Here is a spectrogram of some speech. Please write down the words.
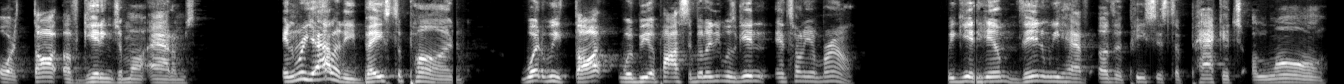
or thought of getting Jamal Adams in reality based upon what we thought would be a possibility was getting Antonio Brown. We get him, then we have other pieces to package along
